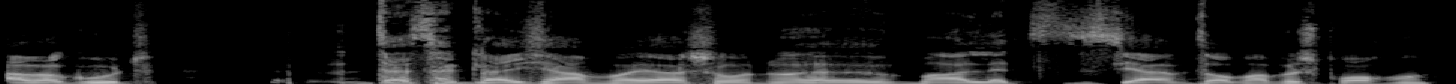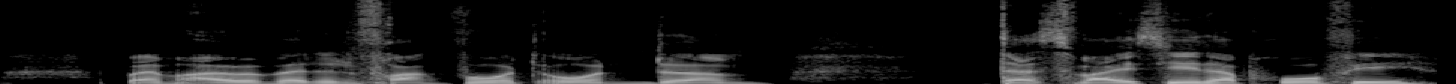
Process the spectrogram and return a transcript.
aber gut, das Gleiche haben wir ja schon äh, mal letztes Jahr im Sommer besprochen beim Ironman in Frankfurt und ähm, das weiß jeder Profi.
